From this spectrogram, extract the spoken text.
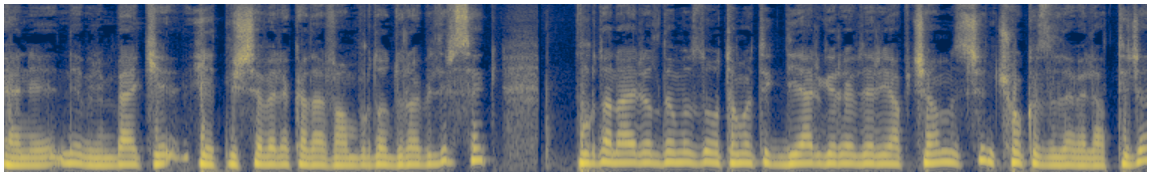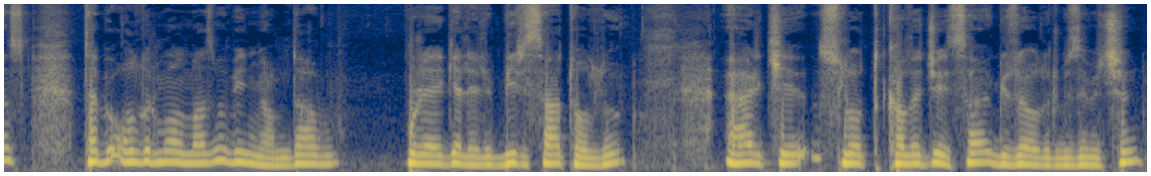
yani ne bileyim belki 70 levele kadar falan burada durabilirsek buradan ayrıldığımızda otomatik diğer görevleri yapacağımız için çok hızlı level atlayacağız. Tabi olur mu olmaz mı bilmiyorum. Daha buraya geleli bir saat oldu. Eğer ki slot kalıcıysa güzel olur bizim için.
